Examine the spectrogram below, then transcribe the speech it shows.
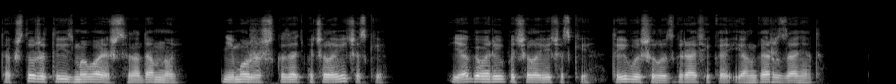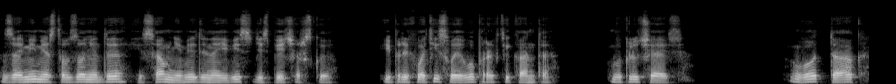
Так что же ты измываешься надо мной? Не можешь сказать по-человечески? Я говорю по-человечески. Ты вышел из графика, и ангар занят. Займи место в зоне Д и сам немедленно явись в диспетчерскую и прихвати своего практиканта. Выключаюсь. Вот так.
